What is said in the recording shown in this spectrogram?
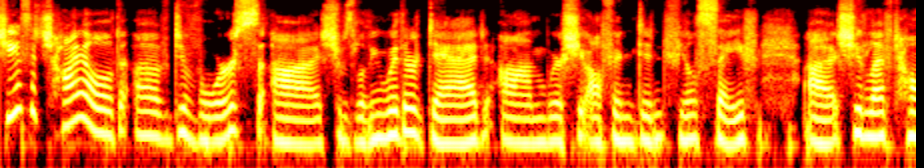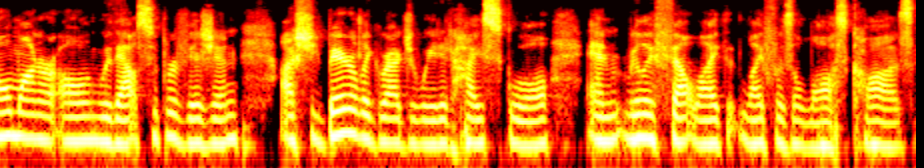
she is a child of divorce. Uh, she was living with her dad, um, where she often didn't feel safe. Uh, she left home on her own without supervision. Uh, she barely graduated high school and really felt like life was a lost cause.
